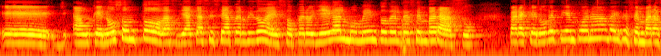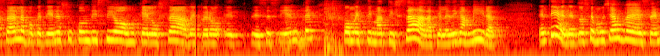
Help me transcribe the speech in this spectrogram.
eh, aunque no son todas, ya casi se ha perdido eso, pero llega el momento del desembarazo para que no dé tiempo a nada y desembarazarla porque tiene su condición, que lo sabe, pero eh, eh, se siente como estigmatizada, que le digan, mira, ¿entiende? Entonces muchas veces,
